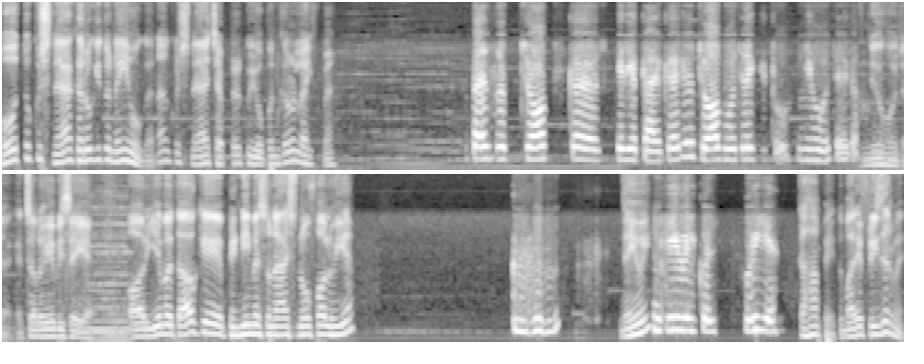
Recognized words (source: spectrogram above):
हो तो कुछ नया करोगी तो नहीं होगा ना कुछ नया चैप्टर कोई ओपन करो लाइफ में? बस जॉब के लिए अप्लाई कर रही हूँ जॉब हो जाएगी तो न्यू हो जाएगा। न्यू हो जाएगा चलो ये भी सही है। और ये बताओ कि पिंडी में सुना है स्नोफॉल हुई है? नहीं हुई? जी बिल्कुल हुई है। कहाँ पे? तुम्हारे फ्रीजर में?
